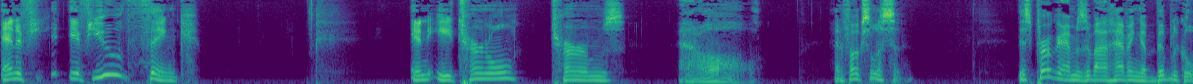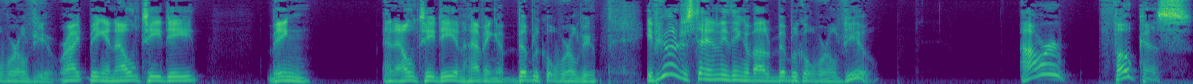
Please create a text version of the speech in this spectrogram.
And if if you think in eternal terms at all, and folks, listen, this program is about having a biblical worldview, right? Being an LTD, being an LTD and having a biblical worldview. If you understand anything about a biblical worldview, our focus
